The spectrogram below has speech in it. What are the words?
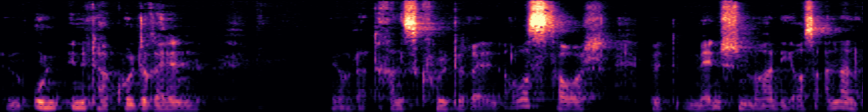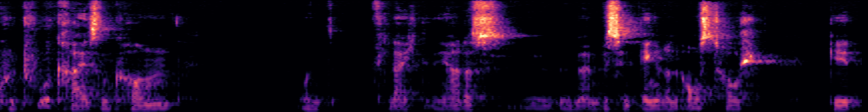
im interkulturellen ja, oder transkulturellen Austausch mit Menschen war, die aus anderen Kulturkreisen kommen und vielleicht ja das in ein bisschen engeren Austausch geht,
